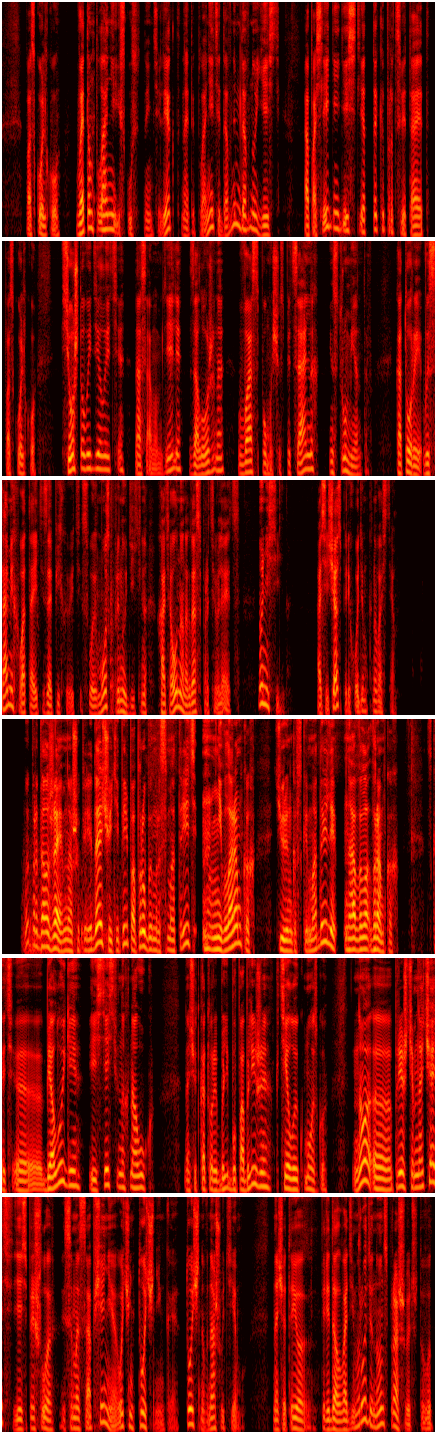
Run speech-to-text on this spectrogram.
поскольку в этом плане искусственный интеллект на этой планете давным-давно есть, а последние 10 лет так и процветает, поскольку все, что вы делаете, на самом деле заложено в вас с помощью специальных инструментов, которые вы сами хватаете, запихиваете свой мозг принудительно, хотя он иногда сопротивляется, но не сильно. А сейчас переходим к новостям. Мы продолжаем нашу передачу и теперь попробуем рассмотреть не в рамках тюринговской модели, а в, в рамках так сказать, э, биологии и естественных наук, значит, которые были бы поближе к телу и к мозгу. Но э, прежде чем начать, здесь пришло смс-сообщение, очень точненькое, точно в нашу тему. Значит, ее передал Вадим Родин, но он спрашивает, что вот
